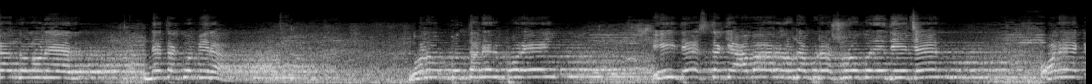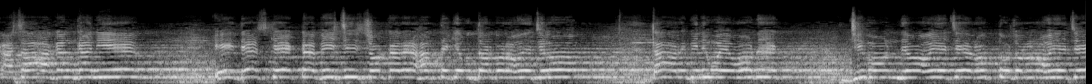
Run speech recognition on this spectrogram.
ইসলামী আন্দোলনের নেতাকর্মীরা গণ অভ্যুত্থানের পরেই এই দেশটাকে আবার লুটাপুটা শুরু করে দিয়েছেন। অনেক আশা, আকাঙ্ক্ষা নিয়ে এই দেশকে একটা ব্রিটিশ সরকারের হাত থেকে উদ্ধার করা হয়েছিল। তার বিনিময়ে অনেক জীবন দেওয়া হয়েছে, রক্ত জড়ানো হয়েছে।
